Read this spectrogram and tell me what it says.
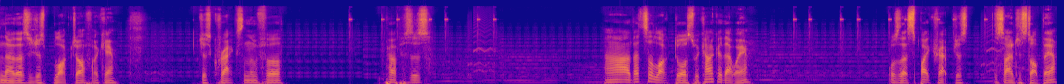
No, those are just blocked off, okay. Just cracks in them for purposes. Ah, uh, that's a locked door, so we can't go that way. Was that spike trap just decided to stop there?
